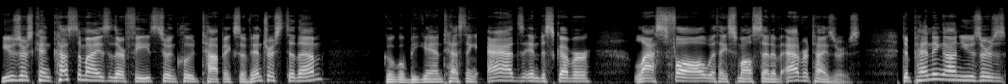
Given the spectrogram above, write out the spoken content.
Users can customize their feeds to include topics of interest to them. Google began testing ads in Discover last fall with a small set of advertisers. Depending on users'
